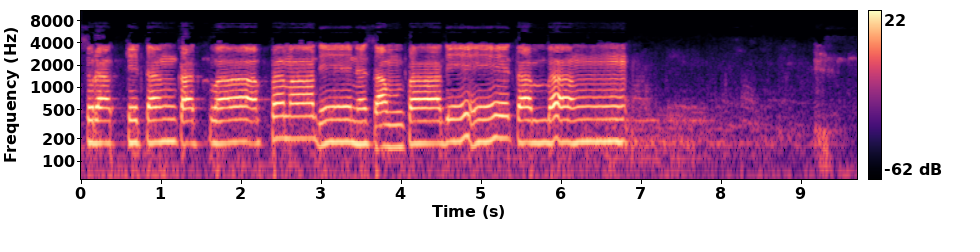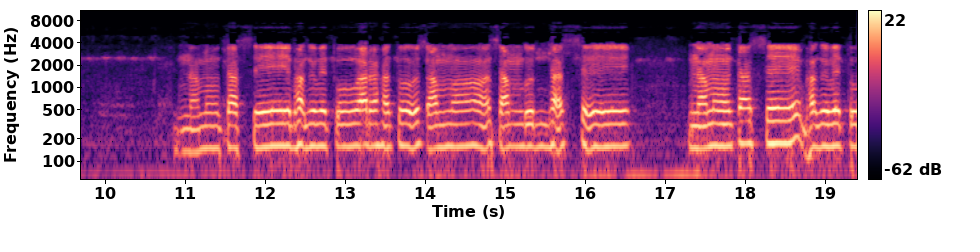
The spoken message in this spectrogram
සුරක්ෂිතං කତ୍වා අප්පමාදේන සම්පාදේ තබ්බං නමෝ තස්සේ භගවතු අරහතෝ සම්මා සම්බුද්දස්සේ නමෝ තස්සේ භගවතු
